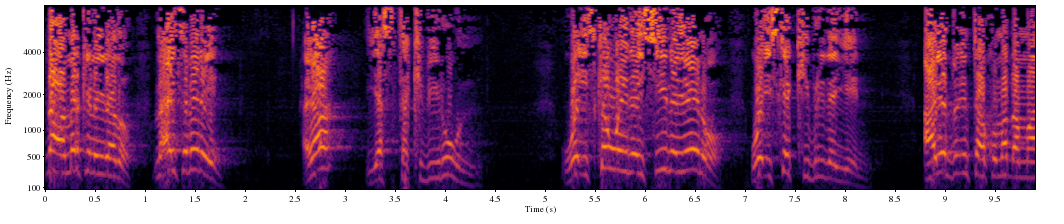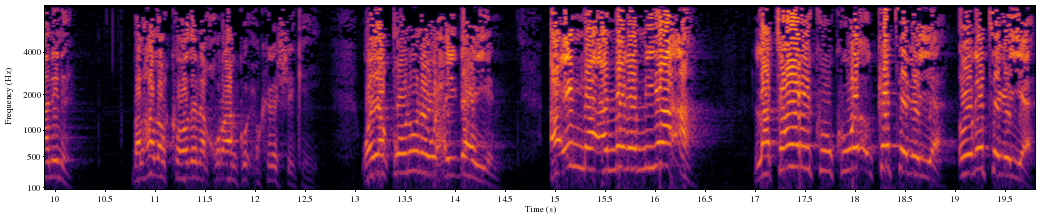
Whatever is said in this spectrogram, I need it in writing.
dhaha markii la yidhahdo maxay samaynayeen haya yastakbiruun way iska weynaysiinayeenoo way iska kibrinayeen. Aayaddu intaa kuma dhammaanine. Bal hadalkoodana qur'aanku wuxuu kaga sheekeeyey. Wayaquluuna waxay dhahayeen a inaa anaga miyaa ah la taariku kuwa ka tegaya ooga tegaya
